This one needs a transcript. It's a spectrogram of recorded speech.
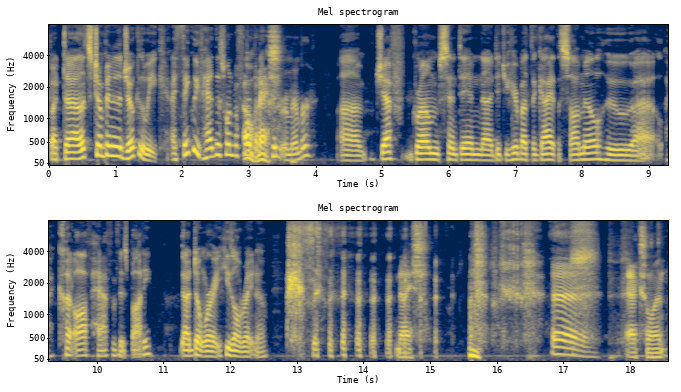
But uh, let's jump into the joke of the week. I think we've had this one before, Oh, but I couldn't remember. Um, Jeff Grum sent in. Uh, did you hear about the guy at the sawmill who uh, cut off half of his body? Uh, don't worry, he's all right now. nice. Excellent.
